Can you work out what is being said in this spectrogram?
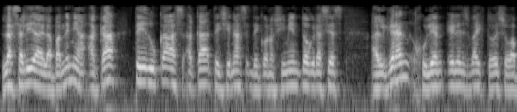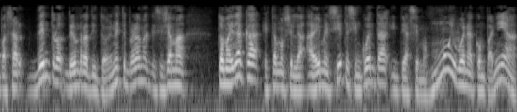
la salida de la pandemia. Acá te educás, acá te llenás de conocimiento gracias al gran Julián Ellensweig. Todo eso va a pasar dentro de un ratito en este programa que se llama Toma y Daca. Estamos en la AM 750 y te hacemos muy buena compañía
